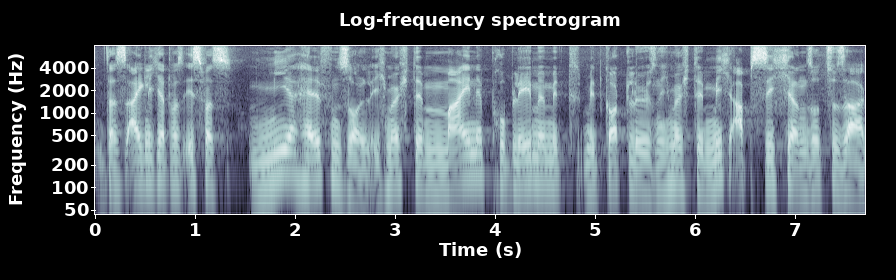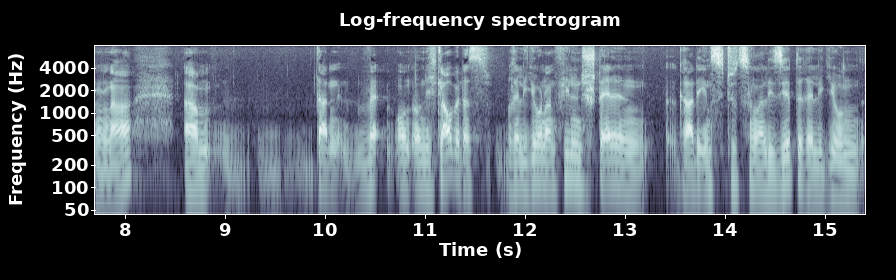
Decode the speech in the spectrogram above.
dass es eigentlich etwas ist, was mir helfen soll, ich möchte meine Probleme mit, mit Gott lösen, ich möchte mich absichern sozusagen, ne? ähm, dann, und, und ich glaube, dass Religion an vielen Stellen, gerade institutionalisierte Religion,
